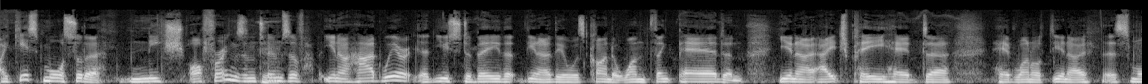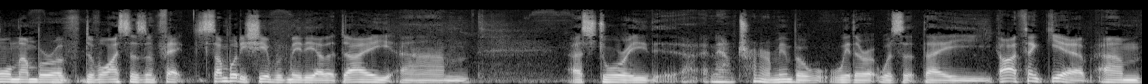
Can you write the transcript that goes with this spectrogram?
I guess more sort of niche offerings in terms of you know hardware. It used to be that you know there was kind of one ThinkPad, and you know HP had uh, had one or you know a small number of devices. In fact, somebody shared with me the other day. Um, a story. uh, Now I'm trying to remember whether it was that they. Oh, I think yeah, um,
